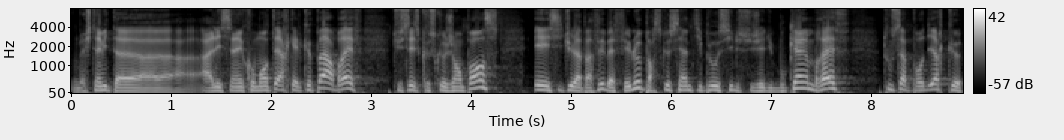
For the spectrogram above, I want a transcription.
ben, je t'invite à, laisser un commentaire quelque part. Bref, tu sais ce que, ce que j'en pense. Et si tu l'as pas fait, ben, fais-le parce que c'est un petit peu aussi le sujet du bouquin. Bref, tout ça pour dire que,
